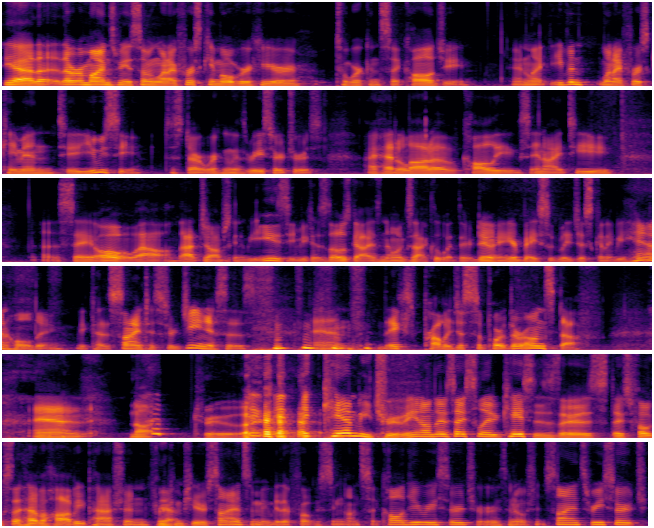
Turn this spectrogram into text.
yeah, that, that reminds me of something when I first came over here to work in psychology. And like even when I first came into UBC to start working with researchers, I had a lot of colleagues in IT uh, say, "Oh, wow, that job's going to be easy because those guys know exactly what they're doing. You're basically just going to be hand holding because scientists are geniuses and they probably just support their own stuff." And Not true. it, it, it can be true. You know, there's isolated cases. There's there's folks that have a hobby passion for Yeah. computer science, and maybe they're focusing on psychology research or earth and ocean science research.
